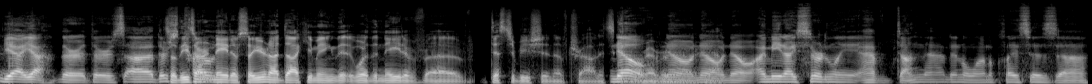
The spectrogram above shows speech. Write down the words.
Yeah, yeah. There, there's, uh, there's. So these trout- aren't native. So you're not documenting the or the native uh, distribution of trout. It's no, no, no, are. no. I mean, I certainly have done that in a lot of places. Uh,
